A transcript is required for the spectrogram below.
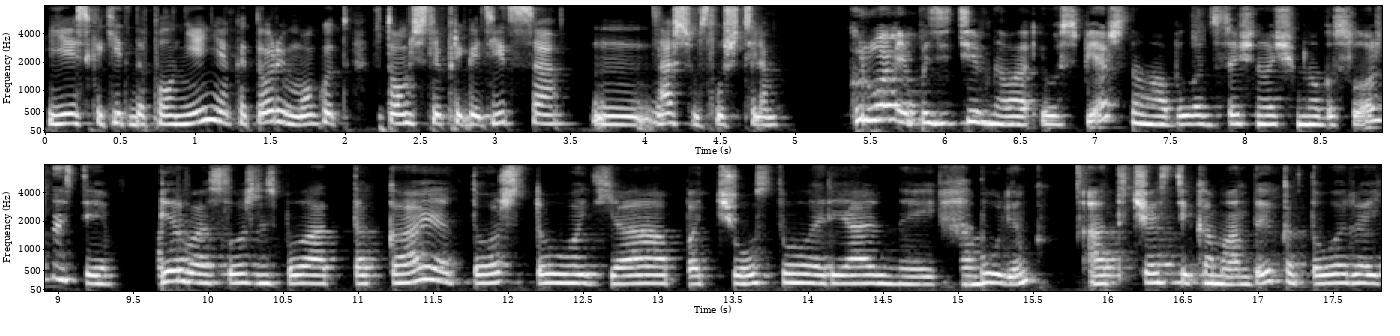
есть какие-то дополнения, которые могут в том числе пригодиться нашим слушателям? Кроме позитивного и успешного, было достаточно очень много сложностей. Первая сложность была такая, то, что я почувствовала реальный буллинг от части команды, которая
